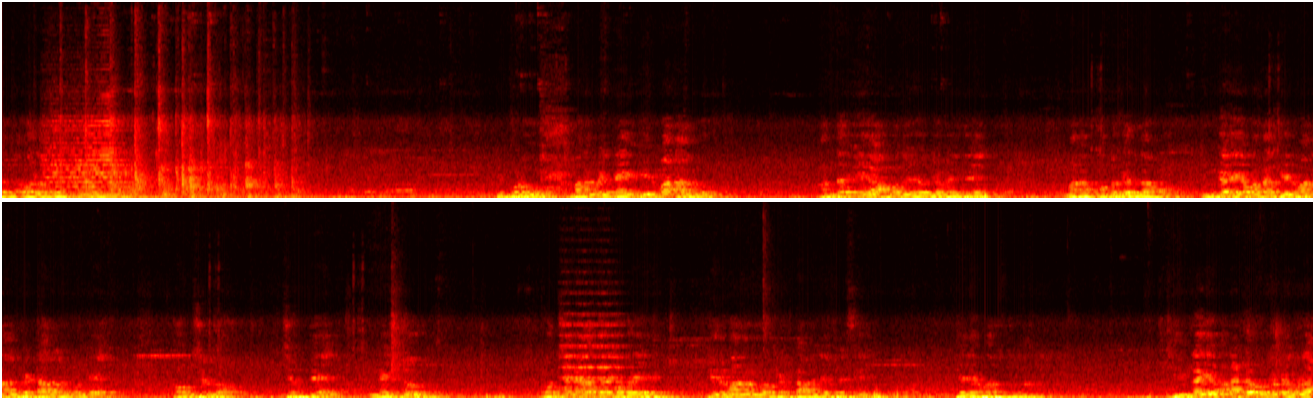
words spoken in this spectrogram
ధన్యవాదాలు. చేస్తున్నాను ఇప్పుడు మనం పెట్టే తీర్మానాలు అందరికీ ఆమోదయోగ్యమైతే మనం ముందుకు వెళ్దాము. ఇంకా ఏమన్నా తీర్మానాలు పెట్టాలనుకుంటే కౌన్సిల్లో చెప్తే నెక్స్ట్ వచ్చే నెల జరగబోయే తీర్మానంలో పెడతామని చెప్పేసి తెలియపరుస్తున్నాను. దీంట్లో ఏమన్నా డౌట్ ఉన్నా కూడా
